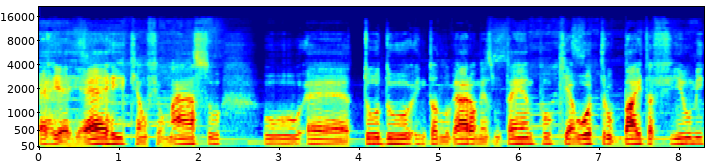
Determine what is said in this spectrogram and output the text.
RRR, que é um filmaço, o é, Tudo em Todo Lugar ao mesmo tempo, que é outro baita filme,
